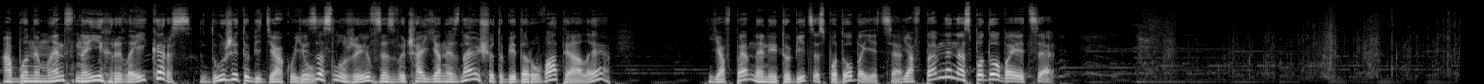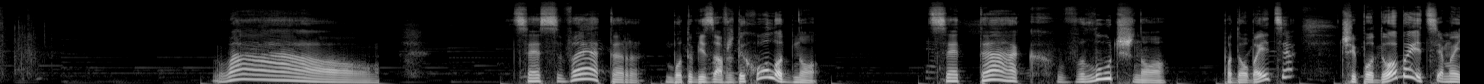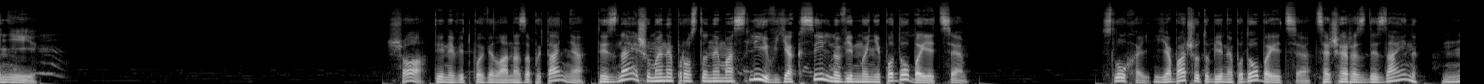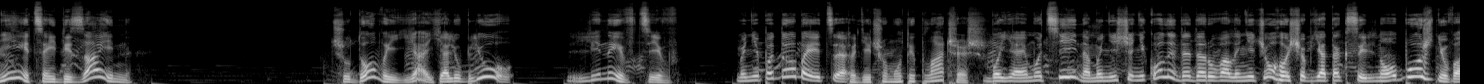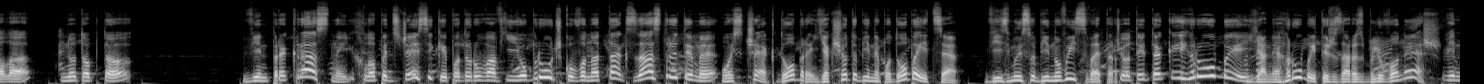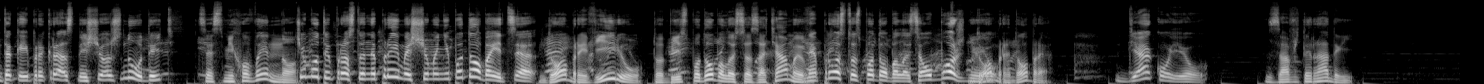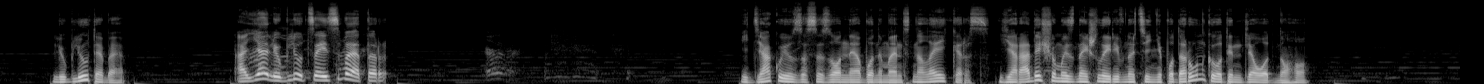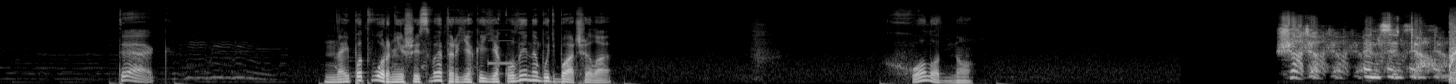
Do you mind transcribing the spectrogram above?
Абонемент на ігри Лейкерс? Дуже тобі дякую. Ти заслужив. Зазвичай я не знаю, що тобі дарувати, але. Я впевнений, тобі це сподобається. Я впевнена, сподобається. Вау! Це светр, бо тобі завжди холодно. Це так влучно. Подобається? Чи подобається мені? Що, ти не відповіла на запитання? Ти знаєш, у мене просто нема слів, як сильно він мені подобається. Слухай, я бачу, тобі не подобається. Це через дизайн? Ні, цей дизайн. Чудовий, я, я люблю лінивців. Мені подобається. Тоді чому ти плачеш? Бо я емоційна, мені ще ніколи не дарували нічого, щоб я так сильно обожнювала. Ну тобто. Він прекрасний. Хлопець Джесіки подарував їй обручку, вона так застритиме. Ось чек, добре, якщо тобі не подобається, візьми собі новий светр. Що ти такий грубий? Я не грубий, ти ж зараз блювонеш. Він такий прекрасний, що аж нудить. Це сміховинно. Чому ти просто не приймеш, що мені подобається? Добре, вірю. Тобі сподобалося затямив. Не просто сподобалося, обожнюю. Добре, добре. Дякую. Завжди радий. Люблю тебе. А я люблю цей светр. І дякую за сезонний абонемент на Лейкерс. Я радий, що ми знайшли рівноцінні подарунки один для одного. Так. Найпотворніший светр, який я коли-небудь бачила. Холодно. Shut up and sit down.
